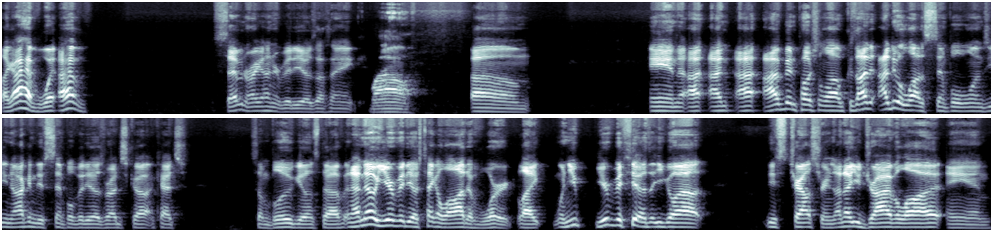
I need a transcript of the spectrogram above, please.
Like I have what I have seven or eight hundred videos, I think. Wow. Um, and I, I, I've been posting a lot because I, I do a lot of simple ones. You know, I can do simple videos where I just go out and catch some bluegill and stuff. And I know your videos take a lot of work. Like when you your videos that you go out these trout streams, I know you drive a lot and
